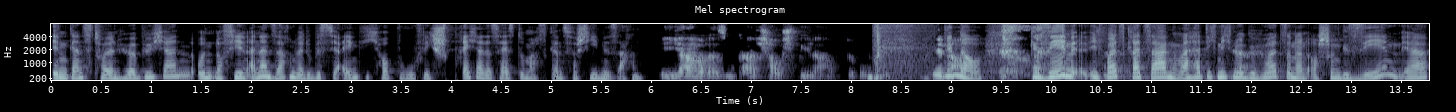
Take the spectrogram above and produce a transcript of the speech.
In ganz tollen Hörbüchern und noch vielen anderen Sachen, weil du bist ja eigentlich hauptberuflich Sprecher, das heißt, du machst ganz verschiedene Sachen. Ja, oder sogar Schauspieler hauptberuflich. Genau. genau. Gesehen, ich wollte es gerade sagen, man hat dich nicht nur gehört, sondern auch schon gesehen, ja.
